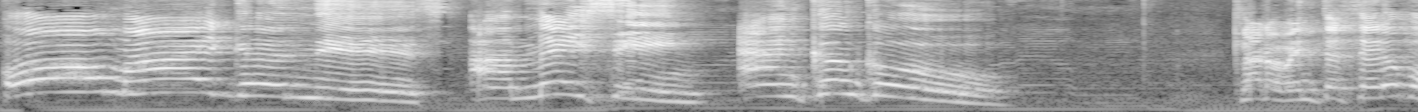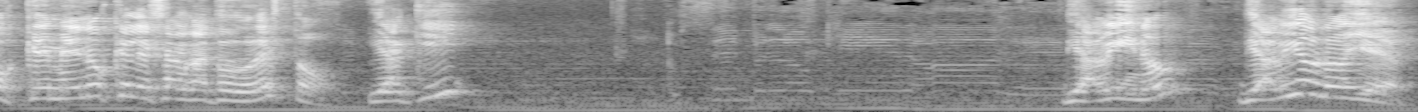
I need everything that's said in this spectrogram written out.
¡Oh my goodness! ¡Amazing! ¡Ankunku! Claro, 20-0, pues qué menos que le salga todo esto. ¿Y aquí? Diaby, ¿no? Diaby o Noyer.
